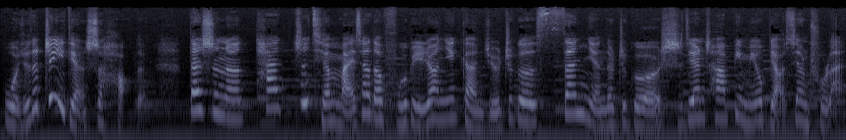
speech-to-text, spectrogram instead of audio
我觉得这一点是好的，但是呢，它之前埋下的伏笔让你感觉这个三年的这个时间差并没有表现出来，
